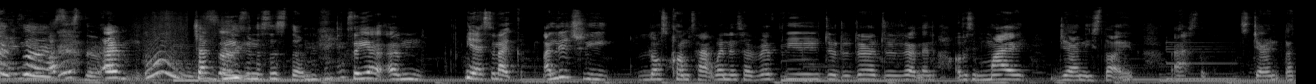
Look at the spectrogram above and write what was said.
Um, Jack B's in the system. So yeah, um, yeah. So like, I literally lost contact, went into a refuge, da, da, da, da, da, and then obviously my journey started. That's the journey. That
